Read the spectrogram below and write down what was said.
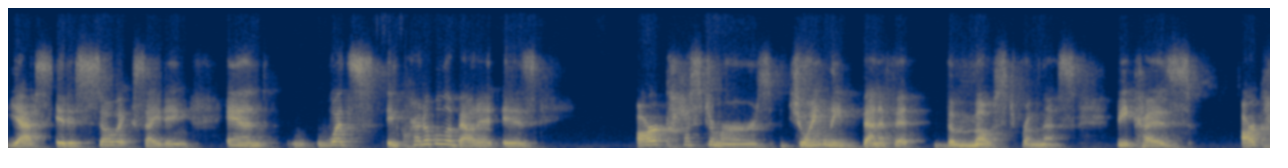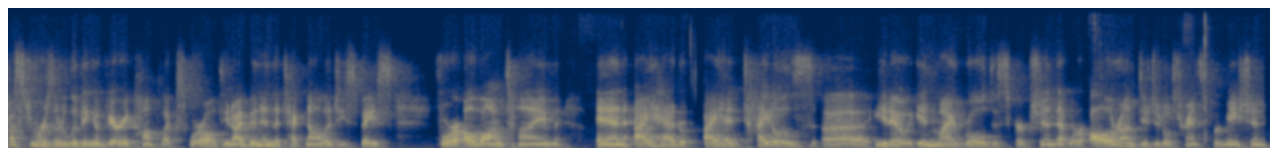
Yes, it is so exciting. And what's incredible about it is our customers jointly benefit the most from this because our customers are living a very complex world. You know, I've been in the technology space for a long time and i had i had titles uh, you know in my role description that were all around digital transformation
